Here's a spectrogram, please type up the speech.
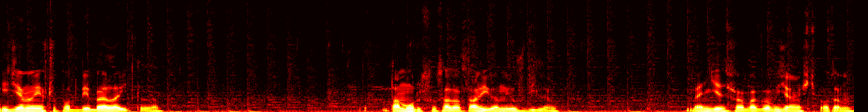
Jedziemy jeszcze po dwie i tyle. Tam Ursusa zostawiłem już willę. Będzie trzeba go wziąć potem.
